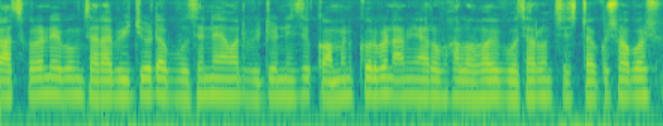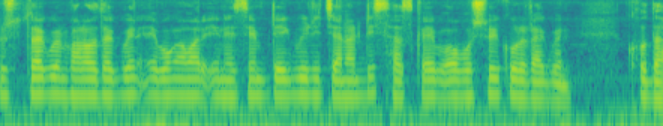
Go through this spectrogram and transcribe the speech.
কাজ করেন এবং যারা ভিডিওটা বুঝে নেয় আমার ভিডিও নিচে কমেন্ট করবেন। আমি আরও ভালোভাবে বোঝানোর চেষ্টা করি সবাই সুস্থ থাকবেন, ভালো থাকবেন এবং আমার এনএসএম টেক ভিডি চ্যানেলটি সাবস্ক্রাইব অবশ্যই করে রাখবেন। খোদা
